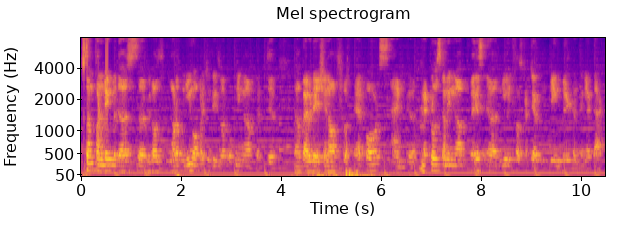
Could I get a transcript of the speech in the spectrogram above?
some funding with us uh, because a lot of new opportunities were opening up with the uh, privatization of airports and uh, metros coming up, various uh, new infrastructure being built and things like that.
